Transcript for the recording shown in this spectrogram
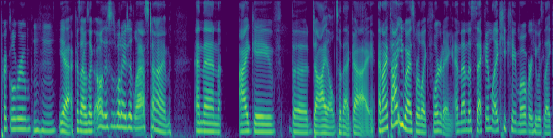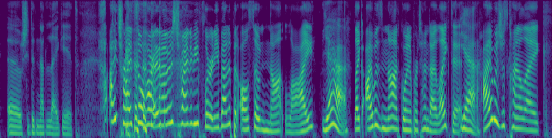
prickle room? Mm-hmm. Yeah, because I was like, oh, this is what I did last time, and then I gave the dial to that guy, and I thought you guys were like flirting, and then the second like he came over, he was like, oh, she did not like it. i tried so hard and i was trying to be flirty about it but also not lie Yeah. like i was not going to pretend i liked it Yeah. I was just kind of like,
